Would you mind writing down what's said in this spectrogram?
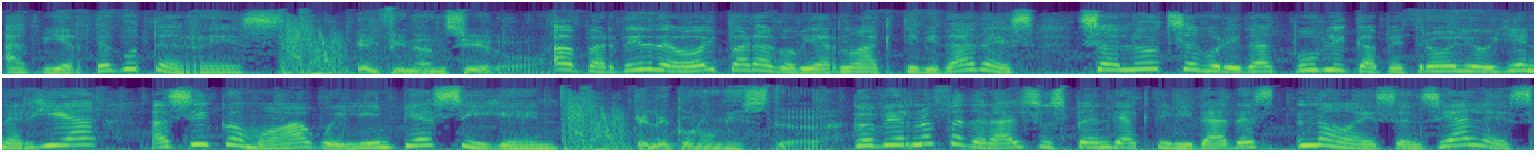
advierte Guterres. El financiero. A partir de hoy para gobierno actividades, salud, seguridad pública, petróleo y energía, así como agua y limpia siguen. El economista. Gobierno federal suspende actividades no esenciales.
